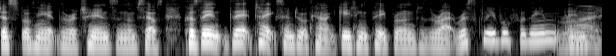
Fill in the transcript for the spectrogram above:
just looking at the returns in themselves because then that takes into account getting people into the right risk level for them Right. and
